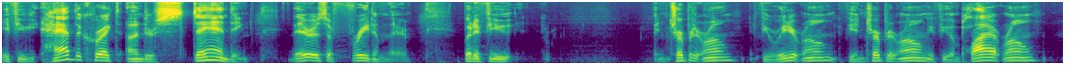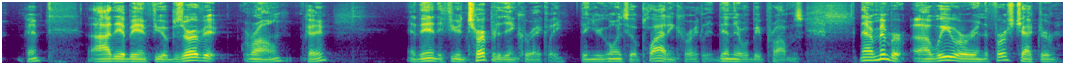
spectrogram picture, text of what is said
If you have the correct understanding, there is a freedom there. But if you interpret it wrong, if you read it wrong, if you interpret it wrong, if you imply it wrong, okay, the idea being if you observe it wrong, okay, and then if you interpret it incorrectly, then you're going to apply it incorrectly, then there will be problems. Now remember, uh, we were in the first chapter,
